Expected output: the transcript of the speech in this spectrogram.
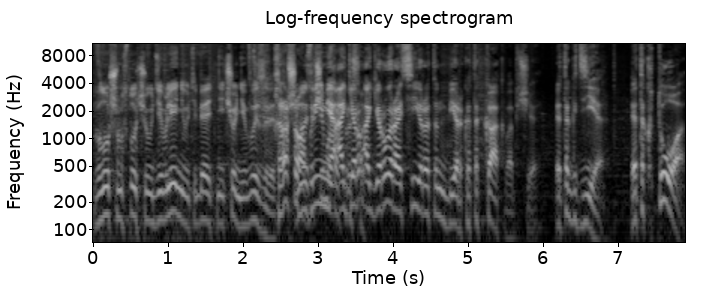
в лучшем случае удивления, у тебя это ничего не вызовет. Хорошо, Но, а извини почему меня, а, геро- а герой России Ротенберг, это как вообще? Это где? Это кто?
